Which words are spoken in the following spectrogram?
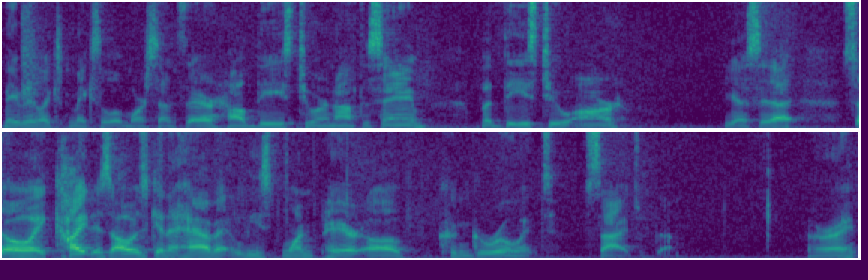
Maybe it like makes a little more sense there, how these two are not the same but these two are. You guys see that? So a kite is always going to have at least one pair of congruent sides with them. All right?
